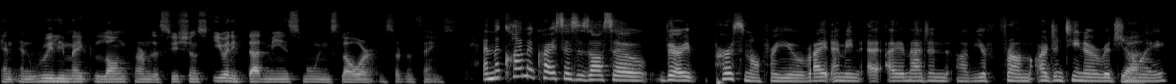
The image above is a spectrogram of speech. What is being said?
and, and really make long term decisions, even if that means moving slower in certain things. And the climate crisis is also very personal for you, right? I mean, I, I imagine uh, you're from Argentina originally,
